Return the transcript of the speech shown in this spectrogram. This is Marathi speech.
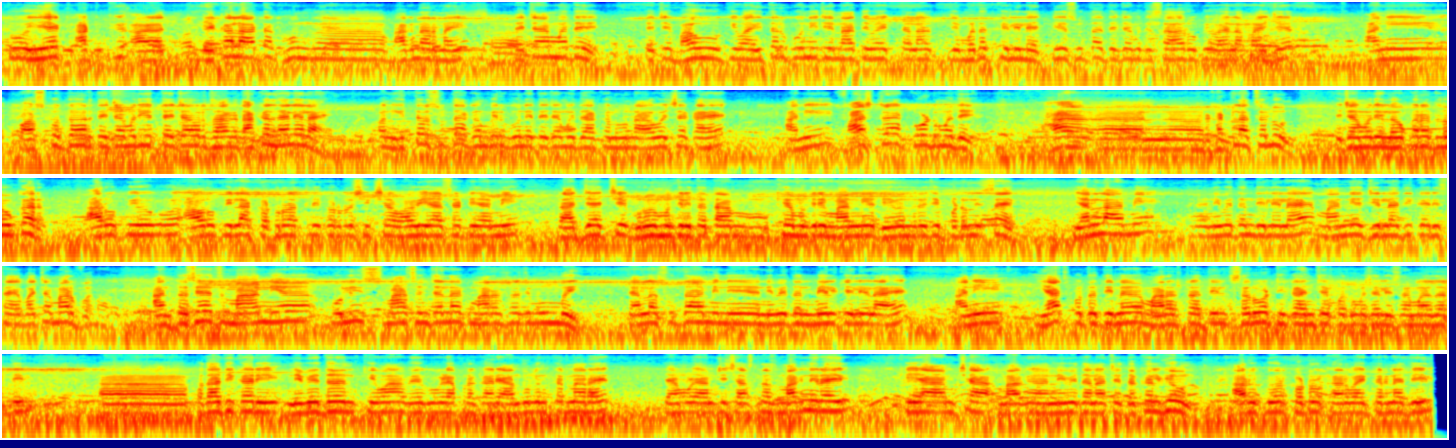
तो एक अटक एकाला अटक होऊन भागणार नाही. त्याच्यामध्ये त्याचे भाऊ किंवा इतर कोणी जे नातेवाईक त्याला जे मदत केलेले आहेत ते सुद्धा त्याच्यामध्ये सहारोपी व्हायला पाहिजेत आणि पॉस्को तर त्याच्यामध्ये त्याच्यावर झा- दाखल झालेला आहे. पण इतर सुद्धा गंभीर गुन्हे त्याच्यामध्ये दाखल होणं आवश्यक आहे. आणि फास्ट ट्रॅक कोर्टमध्ये हा खटला चालून त्याच्यामध्ये लवकरात लवकर आरोपी आरोपीला कठोरातली कठोर शिक्षा व्हावी यासाठी आम्ही राज्याचे गृहमंत्री तथा मुख्यमंत्री माननीय देवेंद्रजी फडणवीस साहेब यांना आम्ही निवेदन दिलेलं आहे माननीय जिल्हाधिकारी साहेबाच्या मार्फत. आणि तसेच माननीय पोलीस महासंचालक महाराष्ट्राचे मुंबई त्यांना सुद्धा आम्ही नि निवेदन मेल केलेलं आहे. आणि याच पद्धतीनं महाराष्ट्रातील सर्व ठिकाणचे पद्मशाली समाजातील पदाधिकारी निवेदन किंवा वेगवेगळ्या प्रकारे आंदोलन करणार आहेत. त्यामुळे आमची शासनास मागणी राहील. की या आमच्या माग निवेदनाची दखल घेऊन आरोपीवर कठोर कारवाई करण्यात येईल.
